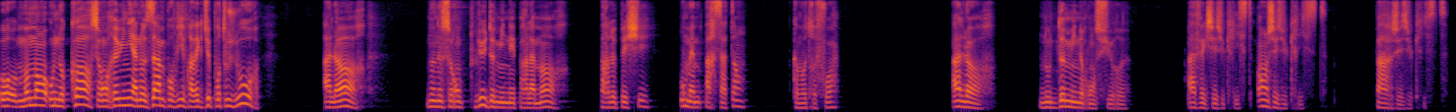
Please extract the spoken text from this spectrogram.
au moment où nos corps seront réunis à nos âmes pour vivre avec Dieu pour toujours, alors nous ne serons plus dominés par la mort, par le péché ou même par Satan, comme autrefois. Alors nous dominerons sur eux avec Jésus-Christ, en Jésus-Christ, par Jésus-Christ.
